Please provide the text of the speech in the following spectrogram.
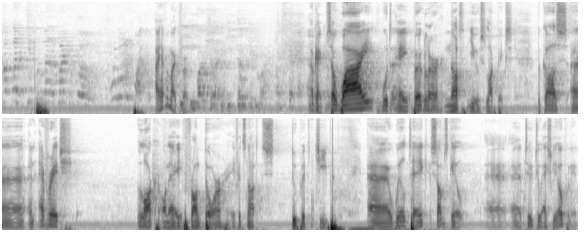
God damn it, give them a microphone. Why would I have a microphone. he won't shut up if you don't give him a microphone. Okay, so why would a burglar not use lockpicks? Because uh, an average lock on a front door, if it's not stupid cheap, uh, will take some skill uh, uh, to, to actually open it.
